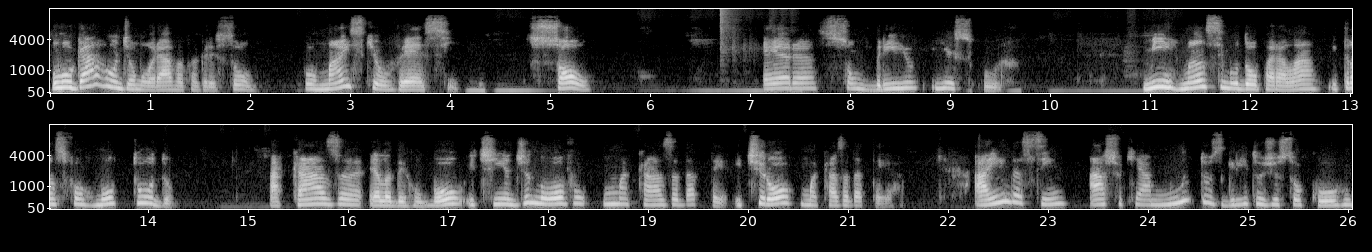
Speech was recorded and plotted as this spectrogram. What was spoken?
O lugar onde eu morava com o agressor, por mais que houvesse sol, era sombrio e escuro. Minha irmã se mudou para lá e transformou tudo. A casa ela derrubou e tinha de novo uma casa da terra, e tirou uma casa da terra. Ainda assim, acho que há muitos gritos de socorro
